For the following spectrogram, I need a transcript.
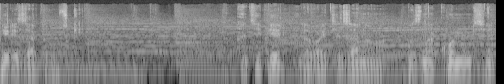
перезагрузки. А теперь давайте заново познакомимся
